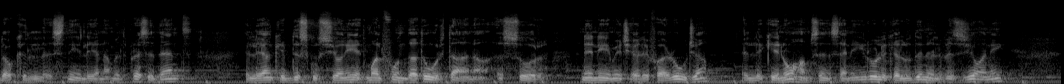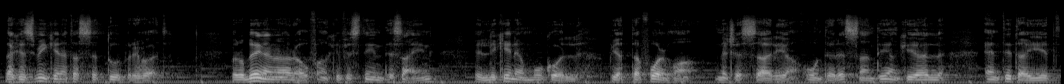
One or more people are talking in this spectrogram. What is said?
dawk il-snin li jien għamilt President, illi anki b'diskussjonijiet mal-fundatur tagħna, is-Sur Ninì Miceli Farrugia, illi kien hu ħamsin sena ilu li kellu din il-viżjoni, dak iż-żmien kienet għas-settur privat. Però bdejna naraw anki fis-snin 90 illi kien hemm ukoll pjattaforma neċessarja u interessanti anki għal entitajiet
